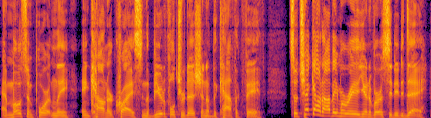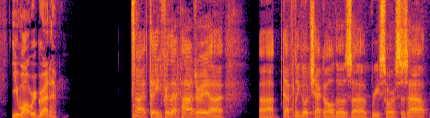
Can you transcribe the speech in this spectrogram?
and, most importantly, encounter Christ in the beautiful tradition of the Catholic faith. So check out Ave Maria University today. You won't regret it. All right. Thank you for that, Padre. Uh, uh, definitely go check all those uh, resources out.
